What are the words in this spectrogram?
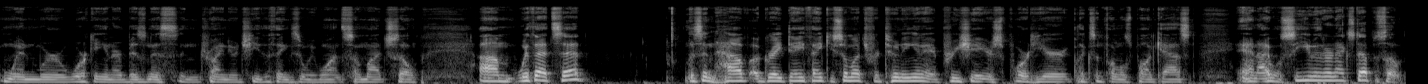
when we're working in our business and trying to achieve the things that we want so much. So, um, with that said, listen, have a great day. Thank you so much for tuning in. I appreciate your support here at Clicks and Funnels Podcast, and I will see you in our next episode.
